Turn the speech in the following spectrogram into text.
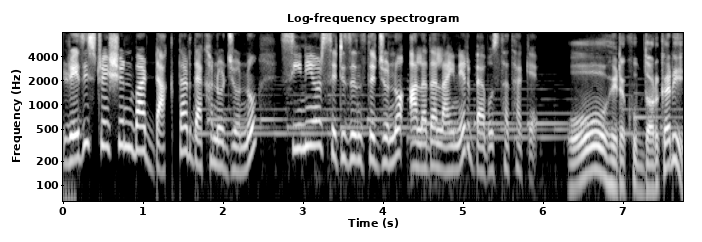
রেজিস্ট্রেশন বা ডাক্তার দেখানোর জন্য সিনিয়র সিটিজেন্সদের জন্য আলাদা লাইনের ব্যবস্থা থাকে। ও এটা খুব দরকারি?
